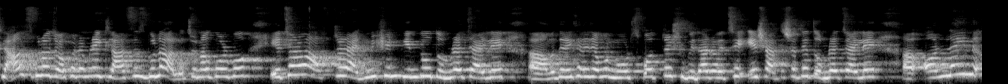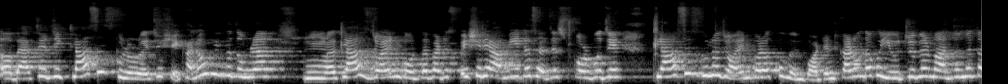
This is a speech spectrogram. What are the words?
ক্লাসগুলো যখন আমরা এই ক্লাসেসগুলো আলোচনা করব। এছাড়াও আফটার অ্যাডমিশন কিন্তু তোমরা চাইলে আমাদের এখানে যেমন নোটস পত্রের সুবিধা রয়েছে, এর সাথে সাথে তোমরা চাইলে অনলাইন ব্যাচের যে ক্লাসেসগুলো রয়েছে, সেখানেও কিন্তু তোমরা ক্লাস জয়েন করতে পারো। স্পেশালি আমি এটা সাজেস্ট করব যে ক্লাসেসগুলো জয়েন করা খুব ইম্পর্টেন্ট কারণ দেখো ইউটিউবের মাধ্যমে তো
